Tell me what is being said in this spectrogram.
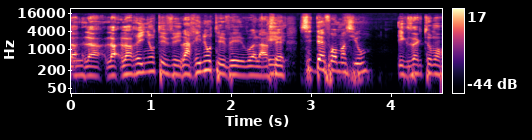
La, la- la- la Réunion TV. la Réunion TV, voilà, Et- c'est site d'information. Exactement.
